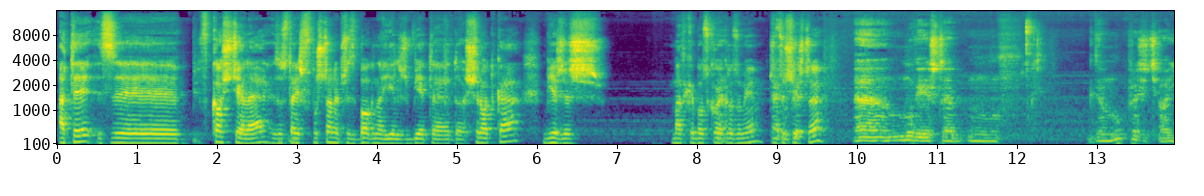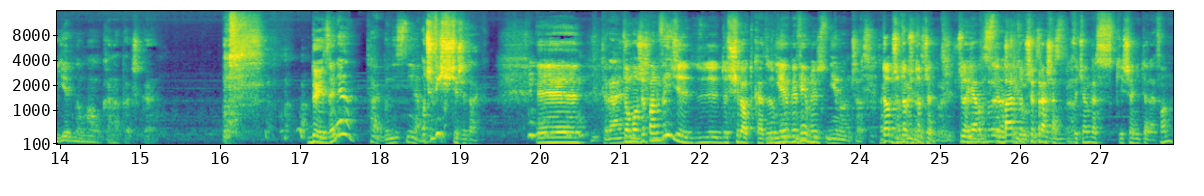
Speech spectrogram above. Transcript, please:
A ty z, w kościele zostajesz wpuszczony przez Bognę i Elżbietę do środka, bierzesz Matkę Boską, jak rozumiem? Czy Tak, coś jeszcze? E, mówię jeszcze, mm, gdybym mógł prosić o jedną małą kanapeczkę. Do jedzenia? Tak, bo nic nie jadłem. Oczywiście, że tak. Yy, to może pan wyjdzie do środka. To Nie, ja wiem, nie, nie mam czasu. Tak, Dobrze, dobrze, dobrze. To ja bardzo przepraszam. Wyciąga z kieszeni telefon.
